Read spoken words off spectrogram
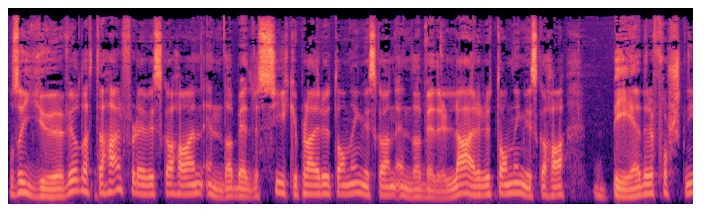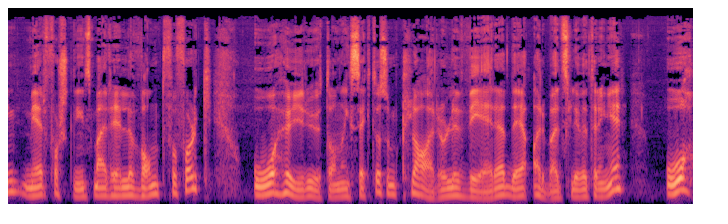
Og så gjør vi jo dette her fordi vi skal ha en enda bedre sykepleierutdanning, vi skal ha en enda bedre lærerutdanning, vi skal ha bedre forskning, mer forskning som er relevant for folk, og høyere utdanningssektor som klarer å levere det arbeidslivet trenger, og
